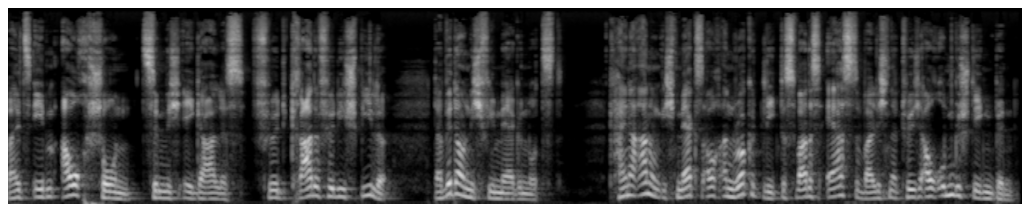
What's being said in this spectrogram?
weil es eben auch schon ziemlich egal ist, für, gerade für die Spiele. Da wird auch nicht viel mehr genutzt. Keine Ahnung, ich merk's auch an Rocket League, das war das erste, weil ich natürlich auch umgestiegen bin.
